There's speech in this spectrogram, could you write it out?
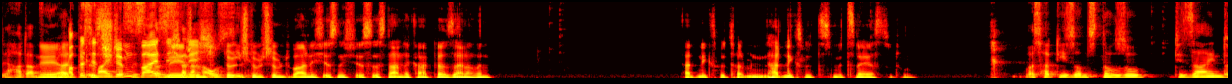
er hat einfach Nee, Ob das jetzt gemeint, stimmt, dass es- weiß ich Nee, nicht. stimmt, aussieht. stimmt, stimmt, stimmt, war nicht, ist nicht, ist, ist eine andere Charakterdesignerin. Hat nichts mit, hat, hat nichts mit, mit Slayers zu tun. Was hat die sonst noch so designt?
